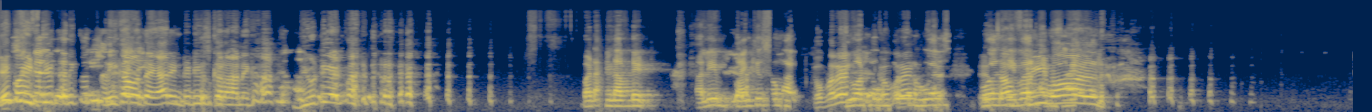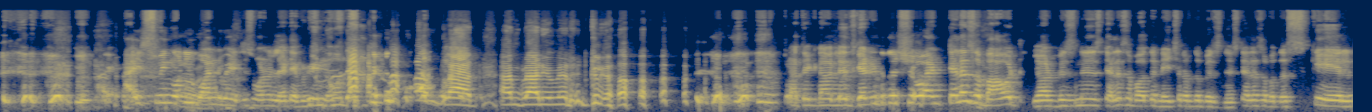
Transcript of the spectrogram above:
ये कोई तरीका तरीका होता है यार इंट्रोड्यूस करवाने का ब्यूटी एडमायर कर रहा है but I loved it. Aleem, thank you so much. Go for it. You are the Go for it. who has, who. I, I, swing only one way. Just want to let everyone know that. I'm glad. I'm glad you made it clear. Prateek, now let's get into the show and tell us about your business. Tell us about the nature of the business. Tell us about the scale.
